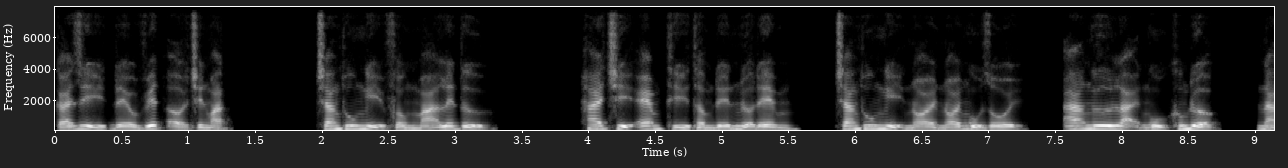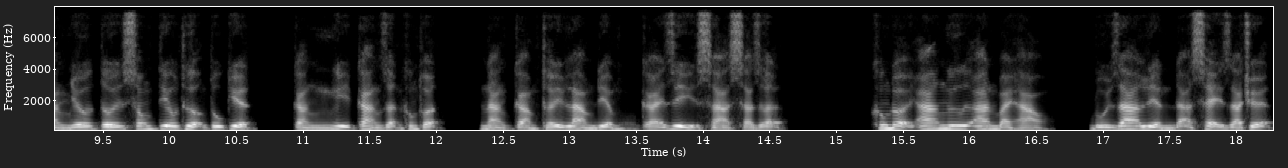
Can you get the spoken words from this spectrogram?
cái gì đều viết ở trên mặt. Trang Thu Nghị phồng má lên tử. Hai chị em thì thầm đến nửa đêm, Trang Thu Nghị nói nói ngủ rồi, A Ngư lại ngủ không được, nàng nhớ tới song tiêu thượng tu kiệt, càng nghĩ càng giận không thuận, nàng cảm thấy làm điểm cái gì xả xả giận. Không đợi A Ngư an bài hảo, bùi ra liền đã xảy ra chuyện.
